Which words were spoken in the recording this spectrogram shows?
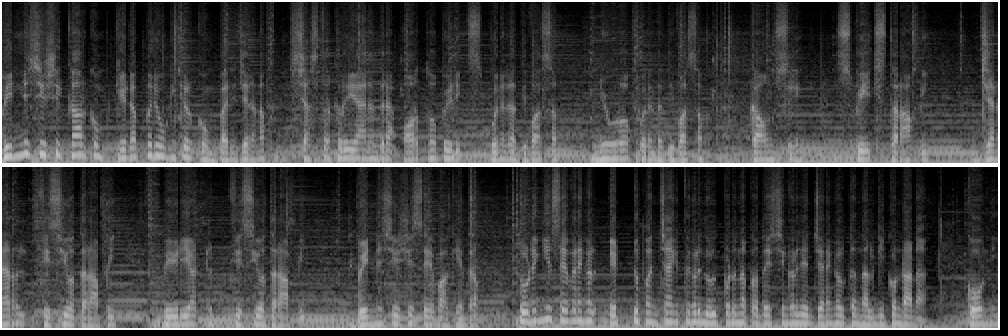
ഭിന്നശേഷിക്കാർക്കും കിടപ്പ് രോഗികൾക്കും പരിചരണം. ശസ്ത്രക്രിയാനന്തര ഓർത്തോപീഡിക്സ് പുനരധിവാസം ന്യൂറോ പുനരധിവാസം counselling speech therapy general physiotherapy paediatric physiotherapy ഭിന്നശേഷി സേവാ കേന്ദ്രം തുടങ്ങിയ സേവനങ്ങൾ എട്ട് പഞ്ചായത്തുകളിൽ ഉൾപ്പെടുന്ന പ്രദേശങ്ങളിലെ ജനങ്ങൾക്ക് നൽകിക്കൊണ്ടാണ് കോന്നി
